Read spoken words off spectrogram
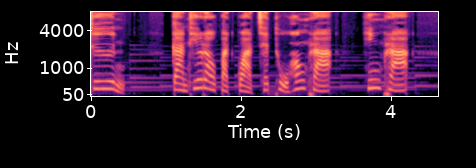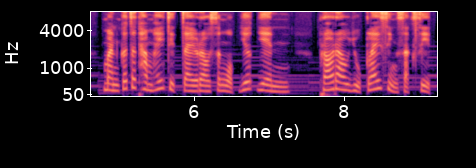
ชื่น การที่เราปัดกวาดเช็ดถูห้องพระ หิ้งพระ มันก็จะทำให้จิตใจเราสงบเยือกเย็น เพราะเราอยู่ใกล้สิ่งศักดิ์สิทธิ์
